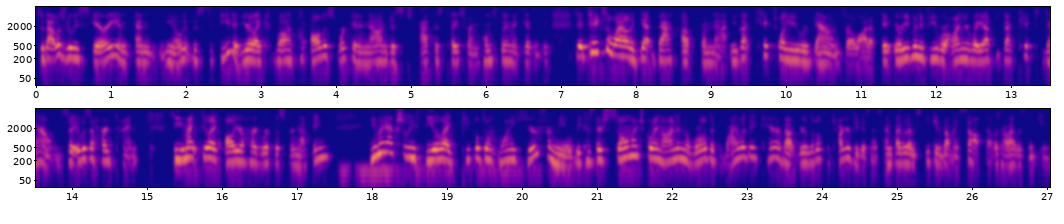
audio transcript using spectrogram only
so that was really scary. And, and, you know, it was defeated. You're like, well, I put all this work in and now I'm just at this place where I'm homeschooling my kids and things. So it takes a while to get back up from that. You got kicked while you were down for a lot of it, or even if you were on your way up, you got kicked down. So it was a hard time. So you might feel like all your hard work was for nothing you might actually feel like people don't want to hear from you because there's so much going on in the world. Like, why would they care about your little photography business? And by the way, I'm speaking about myself. That was how I was thinking.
